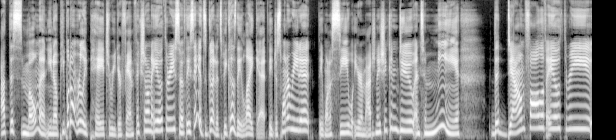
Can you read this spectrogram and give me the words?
at this moment, you know, people don't really pay to read your fan fiction on AO3. So if they say it's good, it's because they like it. They just want to read it, they want to see what your imagination can do. And to me, the downfall of AO3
